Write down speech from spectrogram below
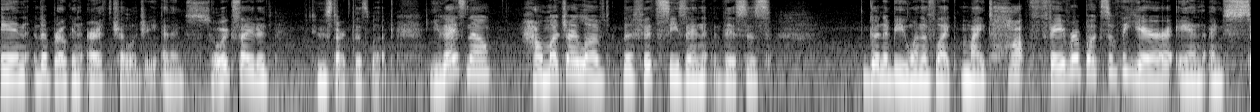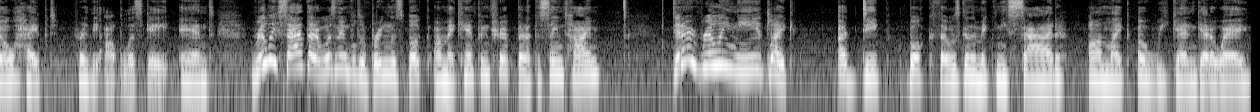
in the Broken Earth trilogy. And I'm so excited to start this book. You guys know how much I loved the fifth season. This is gonna be one of like my top favorite books of the year and I'm so hyped for the Obelisk Gate. And really sad that I wasn't able to bring this book on my camping trip but at the same time did I really need like a deep book that was gonna make me sad on like a weekend getaway?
